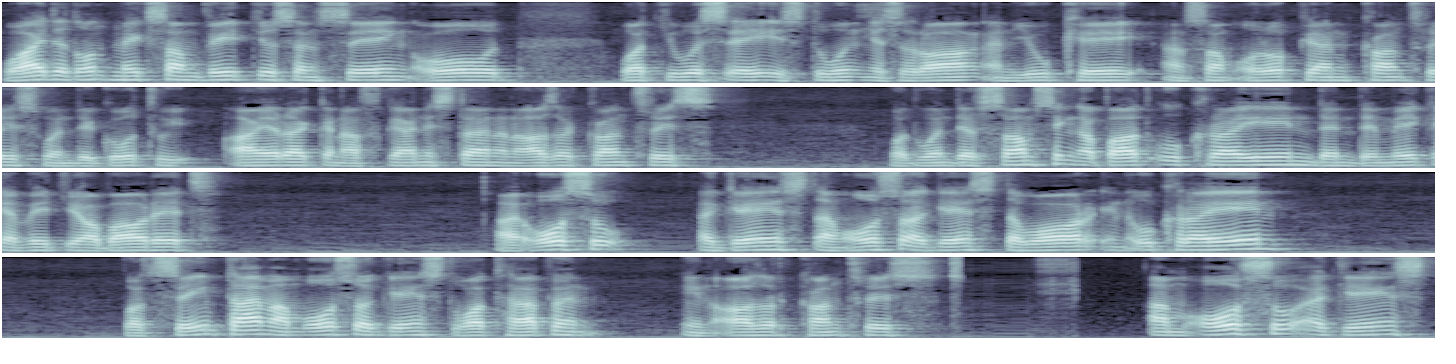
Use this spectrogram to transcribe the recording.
Why they don't make some videos and saying, oh, what USA is doing is wrong and UK and some European countries when they go to Iraq and Afghanistan and other countries. But when there's something about Ukraine, then they make a video about it. I also against I'm also against the war in Ukraine. But same time I'm also against what happened in other countries. I'm also against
